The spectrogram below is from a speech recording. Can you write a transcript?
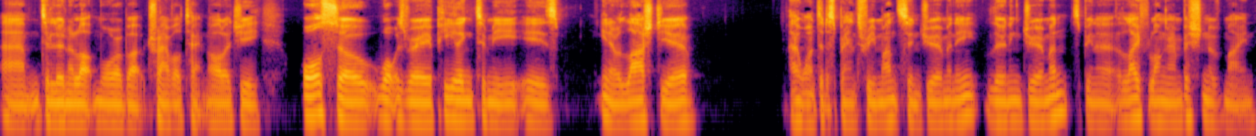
um, to learn a lot more about travel technology. Also, what was very appealing to me is, you know, last year I wanted to spend three months in Germany learning German. It's been a, lifelong ambition of mine.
